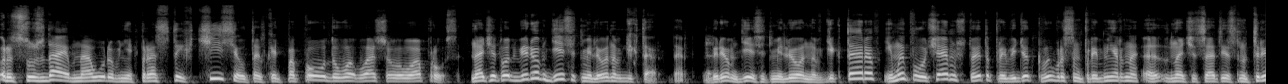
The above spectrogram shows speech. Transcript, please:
рассуждаем на уровне простых чисел, так сказать, по поводу вашего вопроса. Значит, вот берем 10 миллионов гектаров. Да? Да. Берем 10 миллионов гектаров, и мы получаем, что это приведет к выбросам примерно, э, значит, соответственно, 3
